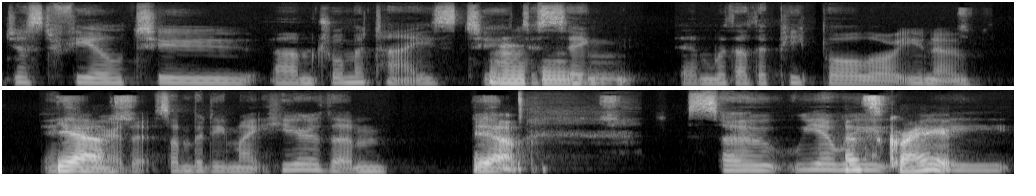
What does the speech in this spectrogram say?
just feel too um, traumatized to to mm. sing um, with other people, or you know Yeah, that somebody might hear them. yeah, So yeah, we, that's great. we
